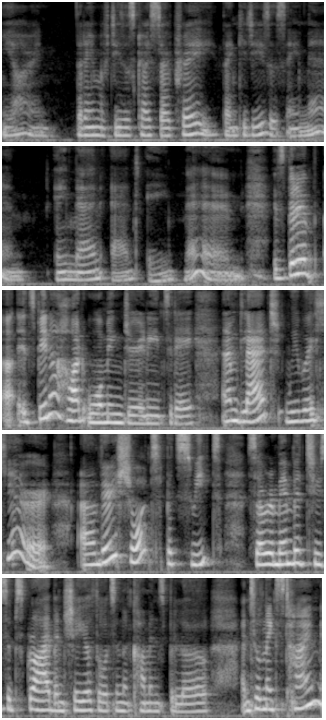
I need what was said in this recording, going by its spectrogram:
yeah, in the name of Jesus Christ, I pray. Thank you, Jesus. Amen. Amen and amen. It's been a uh, it's been a heartwarming journey today, and I'm glad we were here. Um, very short but sweet. So remember to subscribe and share your thoughts in the comments below. Until next time,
